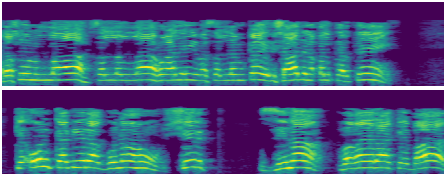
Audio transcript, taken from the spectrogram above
رسول اللہ صلی اللہ علیہ وسلم کا ارشاد نقل کرتے ہیں کہ ان کبیرہ گناہوں، شرک، زنا وغیرہ کے بعد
